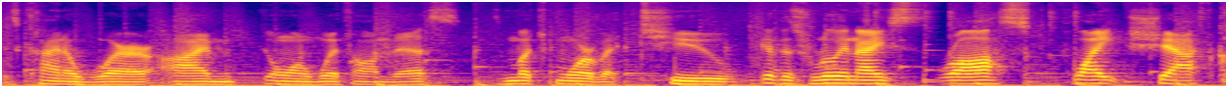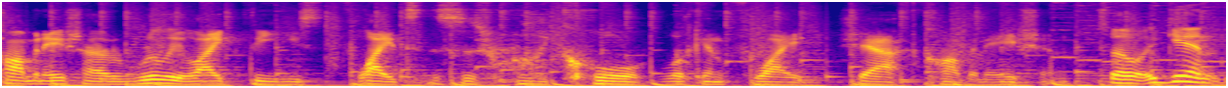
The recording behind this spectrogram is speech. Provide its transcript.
is kind of where I'm going with on this. It's much more of a two. You get this really nice Roust flight shaft combination. I really like these flights. This is really cool looking flight shaft combination. So again,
